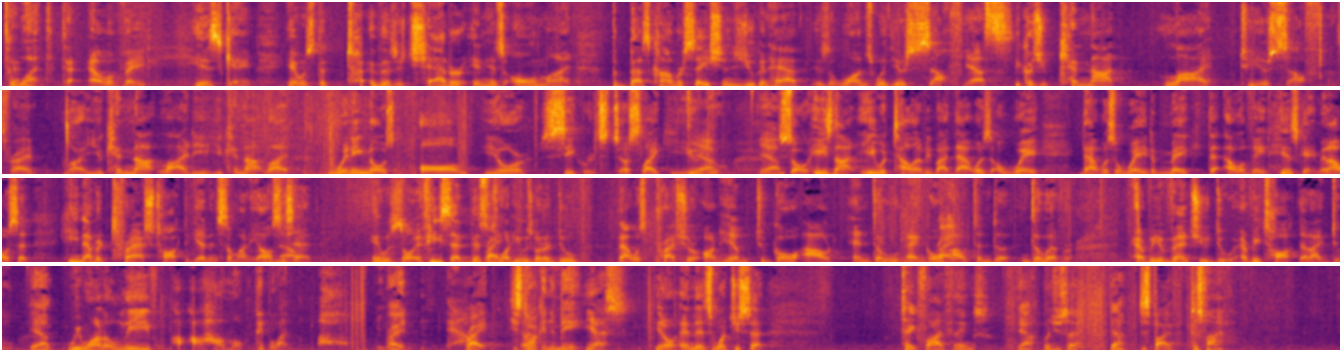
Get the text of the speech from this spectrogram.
to what? To elevate his game. It was the t- there's a chatter in his own mind. The best conversations you can have is the ones with yourself. Yes. Because you cannot lie to yourself. That's right. Uh, you cannot lie to you. You cannot lie. Winning knows all your secrets, just like you Yeah. do. Yeah. So he's not. He would tell everybody that was a way. That was a way to make to elevate his game. And I always said he never trash talked to get in somebody else's No. head. It was so. If he said this Right. is what he was going to do, that was pressure on him to go out and del- and go Right. out and, de- deliver. Every event you do, every talk that I do, Yep. we want to leave a aha moment. People like, oh, Right. yeah. Right. He's And- talking to me. Yes. You know, and it's what you said. Take five things. Yeah. What'd you say? Yeah, just five. Just five.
